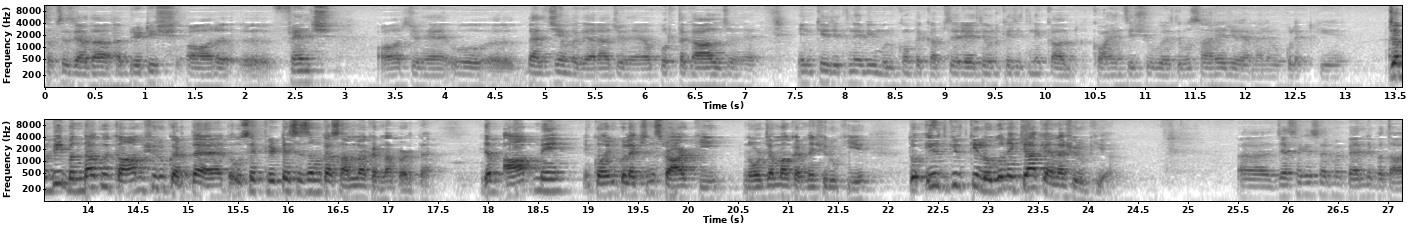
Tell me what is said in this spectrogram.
سب سے زیادہ برٹش اور فرینچ اور جو ہے وہ بیلجیم وغیرہ جو ہے اور پرتگال جو ہے، ان کے جتنے بھی ملکوں پہ قبضے رہے تھے، ان کے جتنے کوائنس ایشو ہوئے تھے، وہ سارے جو ہے میں نے وہ کلیکٹ کیے۔ جب بھی بندہ کوئی کام شروع کرتا ہے تو اسے کرٹیسزم کا سامنا کرنا پڑتا ہے۔ جب آپ نے کوئن کلیکشن سٹارٹ کی نوٹ جمع کرنے شروع کیے، تو ارد گرد کے لوگوں نے کیا کہنا شروع کیا؟ جیسا کہ سر میں پہلے بتا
